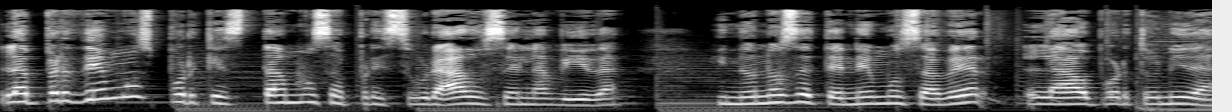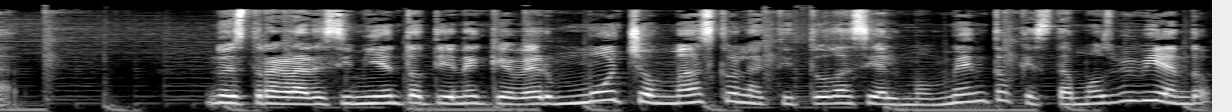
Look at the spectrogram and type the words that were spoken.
la perdemos porque estamos apresurados en la vida y no nos detenemos a ver la oportunidad. Nuestro agradecimiento tiene que ver mucho más con la actitud hacia el momento que estamos viviendo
